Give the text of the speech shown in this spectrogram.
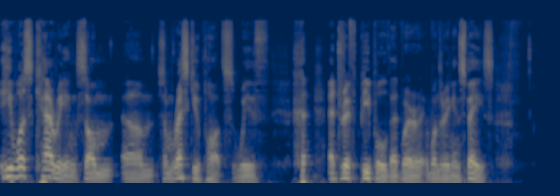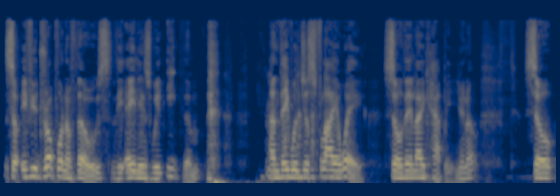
he was carrying some um, some rescue pods with adrift people that were wandering in space. So if you drop one of those, the aliens will eat them, and they will just fly away. So they're like happy, you know. So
